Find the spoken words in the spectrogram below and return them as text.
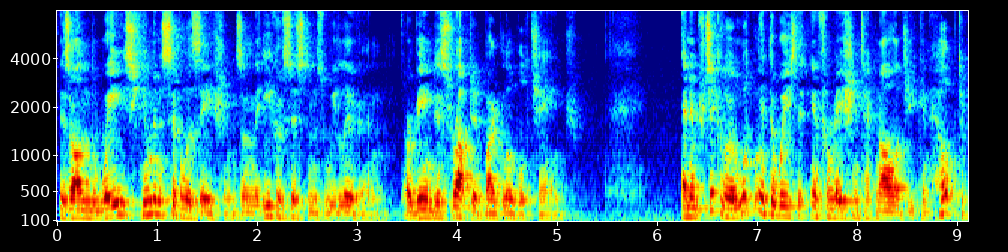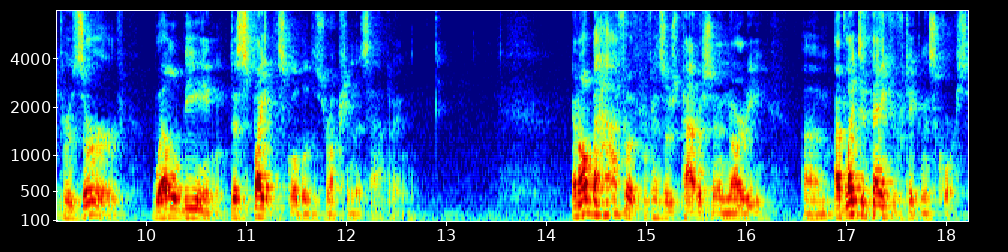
is on the ways human civilizations and the ecosystems we live in are being disrupted by global change and in particular, looking at the ways that information technology can help to preserve well-being despite this global disruption that's happening. And on behalf of Professors Patterson and Nardi, um, I'd like to thank you for taking this course.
